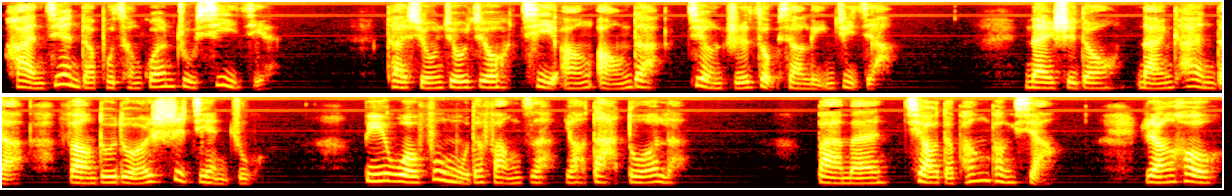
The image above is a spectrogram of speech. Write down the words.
罕见的不曾关注细节。他雄赳赳、气昂昂的。径直走向邻居家，那是栋难看的仿都铎式建筑，比我父母的房子要大多了。把门敲得砰砰响，然后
